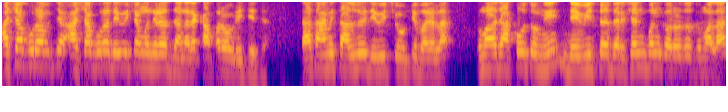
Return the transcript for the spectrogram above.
आशापुराच्या आशापुरा देवीच्या मंदिरात जाणार आहे कापारवाडीच्या इथं. तर आता आम्ही चाललोय देवीची ओटी भरायला. तुम्हाला दाखवतो मी देवीचं दर्शन पण करवतो तुम्हाला.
